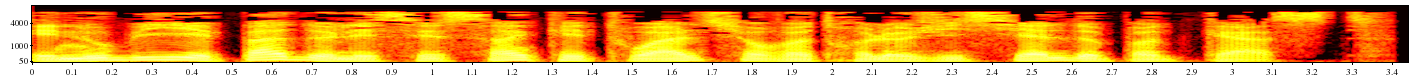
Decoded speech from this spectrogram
Et n'oubliez pas de laisser 5 étoiles sur votre logiciel de podcast.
